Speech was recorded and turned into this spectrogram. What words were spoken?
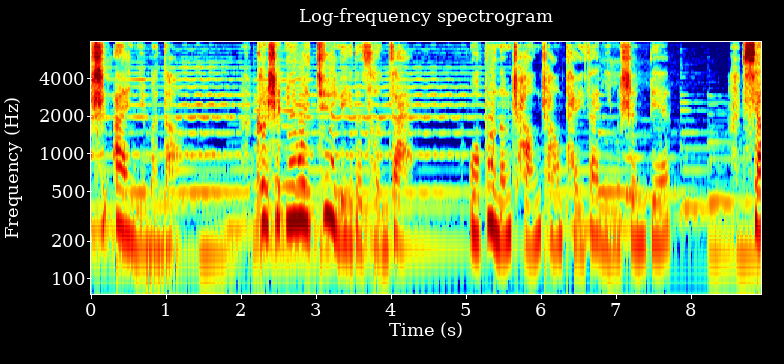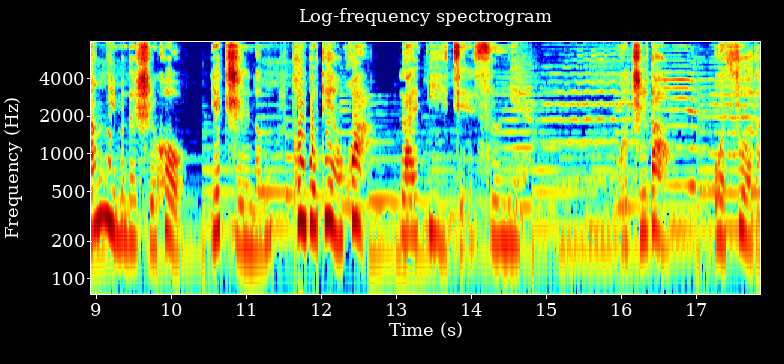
是爱你们的，可是因为距离的存在，我不能常常陪在你们身边。想你们的时候，也只能通过电话来一解思念。我知道，我做的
